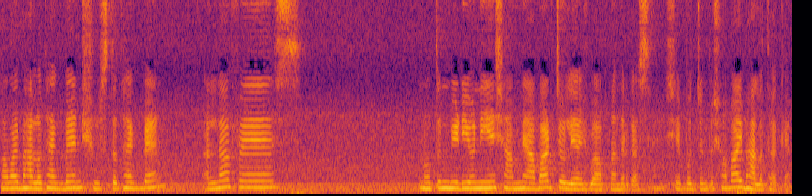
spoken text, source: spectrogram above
সবাই ভালো থাকবেন, সুস্থ থাকবেন। আল্লাহ হাফেজ। নতুন ভিডিও নিয়ে সামনে আবার চলে আসব আপনাদের কাছে। সে পর্যন্ত সবাই ভালো থাকেন।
